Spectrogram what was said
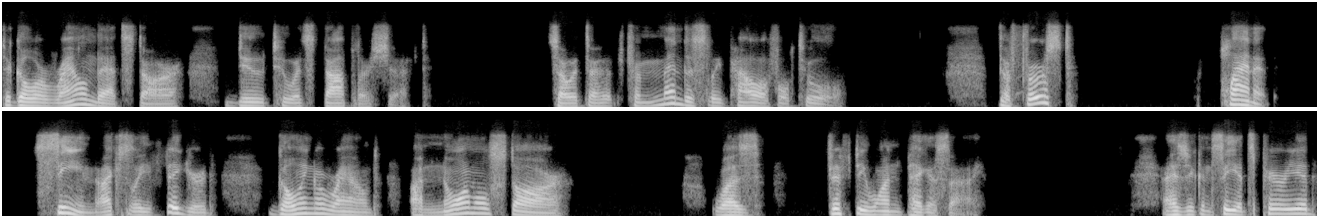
to go around that star due to its Doppler shift. So it's a tremendously powerful tool. The first planet seen, actually figured, going around a normal star was 51 Pegasi. As you can see, its period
